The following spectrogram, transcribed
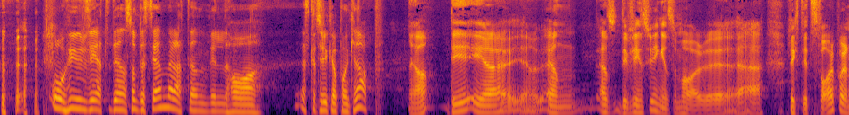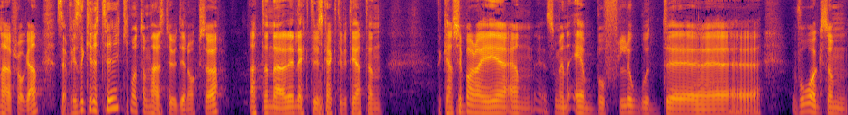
Och hur vet den som bestämmer att den vill ha... Jag ska trycka på en knapp? Ja, det är en Alltså, det finns ju ingen som har eh, riktigt svar på den här frågan. Sen finns det kritik mot de här studierna också. Att den där elektriska aktiviteten, det kanske bara är en, som en ebb och flodvåg eh, som,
